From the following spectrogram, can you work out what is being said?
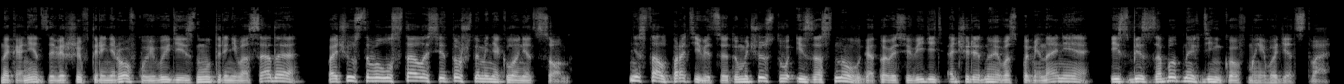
Наконец, завершив тренировку и выйдя из внутреннего сада, почувствовал усталость и то, что меня клонит сон. не стал противиться этому чувству и заснул, готовясь увидеть очередное воспоминание из беззаботных деньков моего детства.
